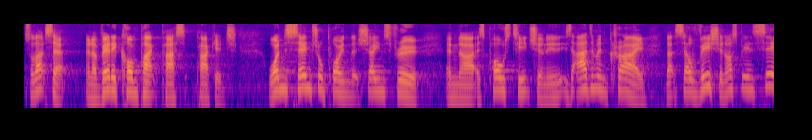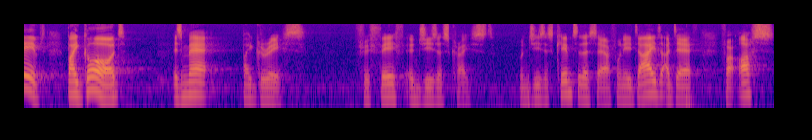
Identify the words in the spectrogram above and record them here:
So that's it in a very compact package. One central point that shines through in that is Paul's teaching, his adamant cry that salvation, us being saved by God, is met by grace through faith in Jesus Christ. When Jesus came to this earth, when he died a death for us,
